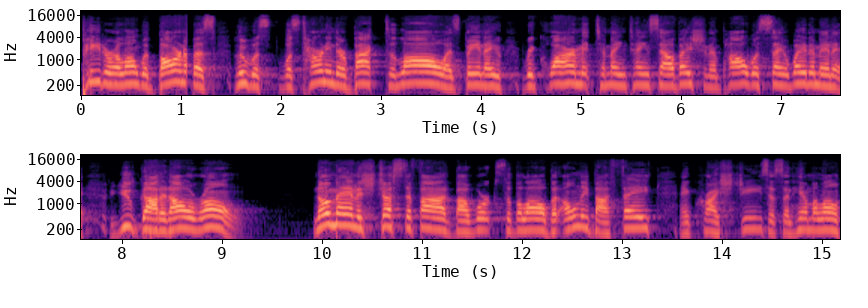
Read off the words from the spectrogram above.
Peter, along with Barnabas, who was, was turning their back to law as being a requirement to maintain salvation, and Paul was saying, wait a minute, you've got it all wrong. No man is justified by works of the law, but only by faith in Christ Jesus and Him alone.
